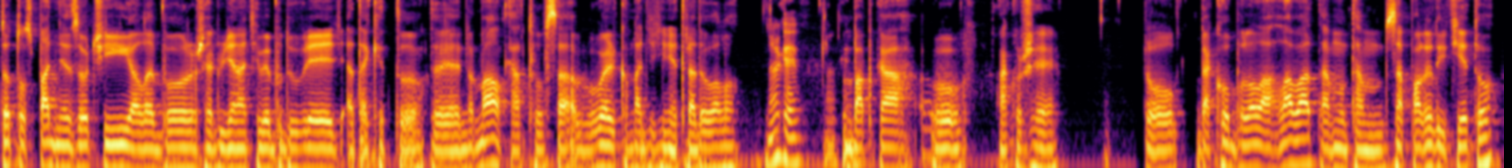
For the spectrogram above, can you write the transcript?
toto spadne z očí, alebo že ľudia na tebe budú vrieť a takéto. To je normálka, to sa vo veľkom na dedine tradovalo. Okay, okay. Babka akože to tako bolela hlava, tam mu tam zapalili tieto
